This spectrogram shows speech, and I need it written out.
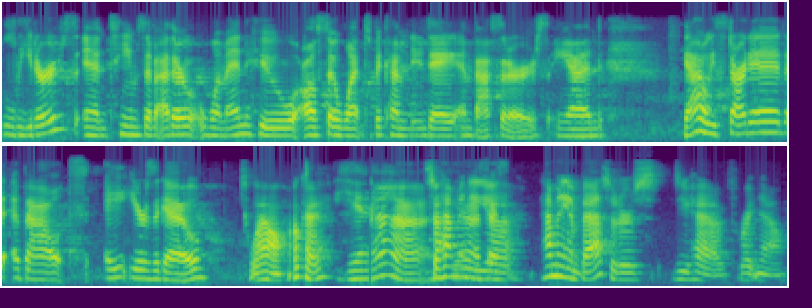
leaders and teams of other women who also want to become Noonday ambassadors. And yeah, we started about eight years ago. Wow. Okay. Yeah. So how many yeah, so uh, how many ambassadors do you have right now?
